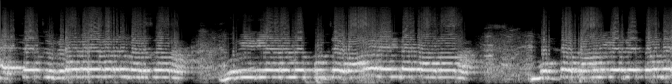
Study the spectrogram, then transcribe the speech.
ಹೆಚ್ಚೆಚ್ಚು ಗಿಡಗಳನ್ನು ಬೆಳೆಸೋಣ. ಗುರು ಹಿರಿಯರನ್ನು ಪೂಜ್ಯ ಭಾವನೆಯಿಂದ ಕಾಣೋಣ. ಮುಗ್ಧ ಪ್ರಾಣಿಗಳಿಗೆ ತೊಂದರೆ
